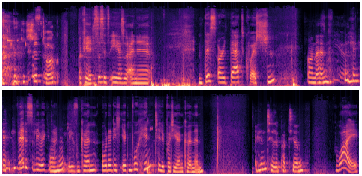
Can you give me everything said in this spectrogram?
Shit Talk. Okay, das ist jetzt eher so eine This or That Question. Oh nein. Würdest du lieber Gedanken lesen können oder dich irgendwo hin teleportieren können? Hin teleportieren. Why?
